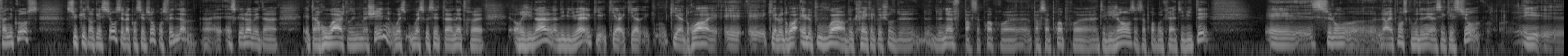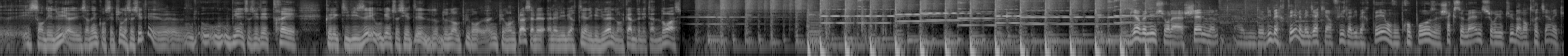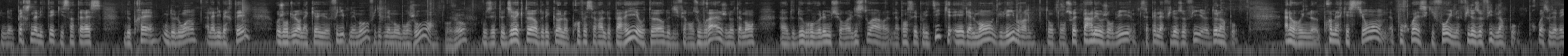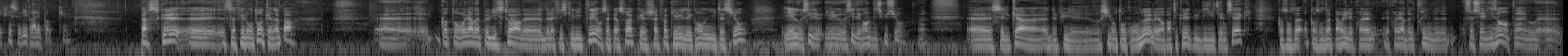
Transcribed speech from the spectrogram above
fin de course, ce qui est en question, c'est la conception qu'on se fait de l'homme. Hein. Est-ce que l'homme est un, est un rouage dans une machine ou est-ce que c'est un être euh, original, individuel, qui, qui, a, qui, a, qui a, droit et, qui a le droit et le pouvoir de créer quelque chose de, de, neuf par sa, propre, euh, par sa propre intelligence et sa propre créativité? Et selon la réponse que vous donnez à ces questions, il, s'en déduit à une certaine conception de la société, ou, bien une société très collectivisée, ou bien une société donnant une plus grande place à la liberté individuelle dans le cadre de l'état de droit. Bienvenue sur la chaîne euh, de Liberté, le média qui infuse la liberté. On vous propose chaque semaine sur YouTube un entretien avec une personnalité qui s'intéresse de près ou de loin à la liberté. Aujourd'hui, on accueille Philippe Nemo. Philippe Nemo, bonjour. Bonjour. Vous êtes directeur de l'école professorale de Paris et auteur de différents ouvrages, notamment euh, de deux gros volumes sur l'histoire de la pensée politique et également du livre dont on souhaite parler aujourd'hui, qui s'appelle La philosophie de l'impôt. Alors, une première question, pourquoi est-ce qu'il faut une philosophie de l'impôt? Pourquoi est-ce que vous avez écrit ce livre à l'époque? Parce que euh, ça fait longtemps qu'il n'y en a pas. Euh, quand on regarde un peu l'histoire de, la fiscalité, on s'aperçoit que chaque fois qu'il y a eu des grandes mutations, il y a eu aussi des, grandes discussions. Hein. Euh, c'est le cas depuis aussi longtemps qu'on veut, mais en particulier depuis le XVIIIe siècle, quand sont, apparues les, premières doctrines socialisantes, hein, euh,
